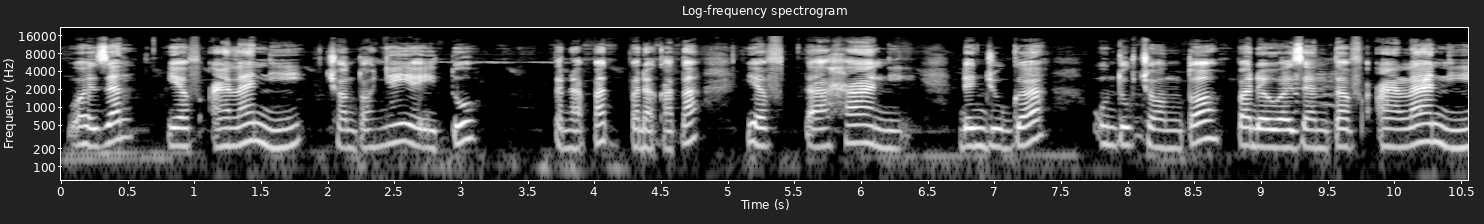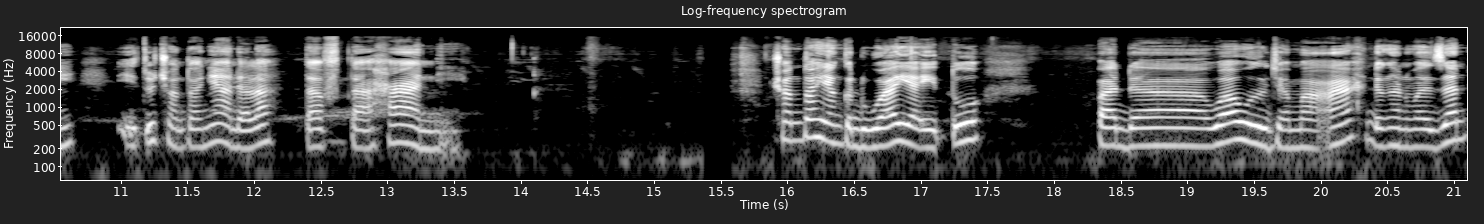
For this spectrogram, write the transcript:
Wazan yaf'alani contohnya yaitu terdapat pada kata yaftahani dan juga untuk contoh pada wazan taf'alani itu contohnya adalah taftahani. Contoh yang kedua yaitu pada wawul jamaah dengan wazan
